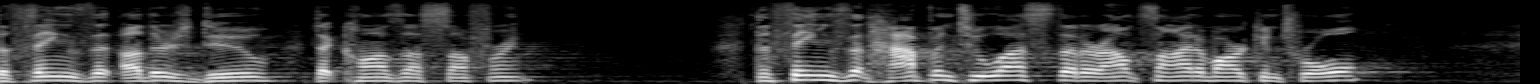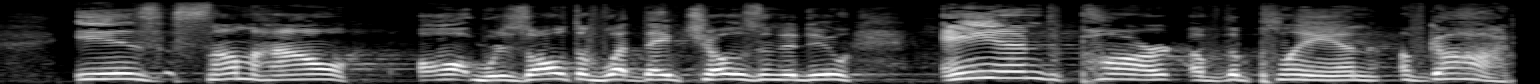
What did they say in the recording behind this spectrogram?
the things that others do that cause us suffering, the things that happen to us that are outside of our control, is somehow a result of what they've chosen to do and part of the plan of God.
